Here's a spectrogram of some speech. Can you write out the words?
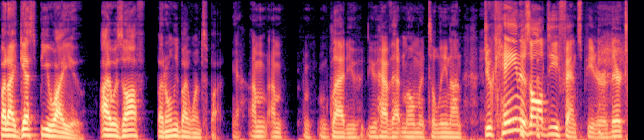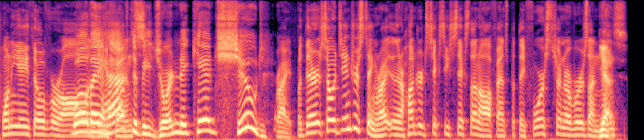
but I guessed BYU. I was off, but only by one spot. Yeah, I'm, I'm, I'm glad you you have that moment to lean on. Duquesne is all defense, Peter. They're 28th overall. well, they have to be Jordan. They can't shoot. right, but they're so it's interesting, right? And they're 166th on offense, but they force turnovers on Yes.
